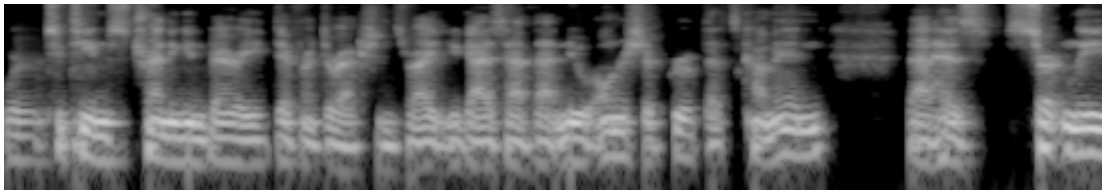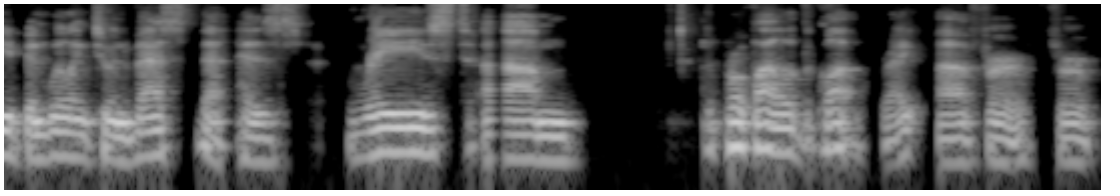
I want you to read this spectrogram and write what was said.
we're two teams trending in very different directions, right? You guys have that new ownership group that's come in that has certainly been willing to invest, that has raised um, the profile of the club, right? Uh, for for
